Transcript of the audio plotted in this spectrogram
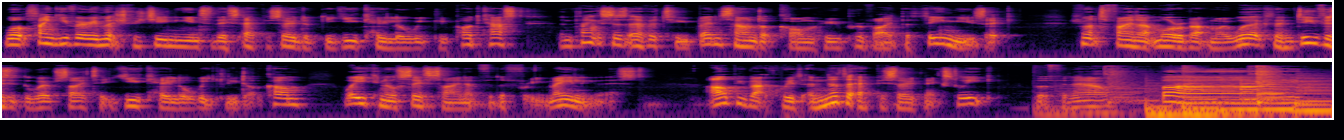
Well, thank you very much for tuning into this episode of the UK Law Weekly podcast, and thanks as ever to bensound.com who provide the theme music. If you want to find out more about my work, then do visit the website at uklawweekly.com, where you can also sign up for the free mailing list. I'll be back with another episode next week, but for now, bye!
